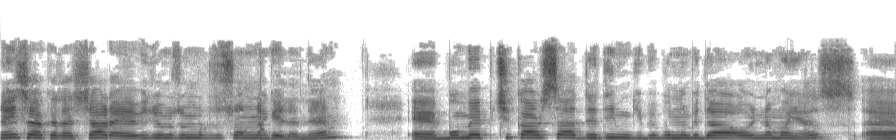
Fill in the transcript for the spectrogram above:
Neyse arkadaşlar e, videomuzun burada sonuna gelelim. E, bu map çıkarsa dediğim gibi bunu bir daha oynamayız. E,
